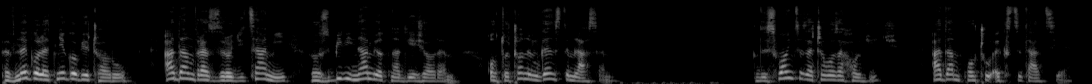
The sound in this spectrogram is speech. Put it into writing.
Pewnego letniego wieczoru Adam wraz z rodzicami rozbili namiot nad jeziorem, otoczonym gęstym lasem. Gdy słońce zaczęło zachodzić, Adam poczuł ekscytację,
